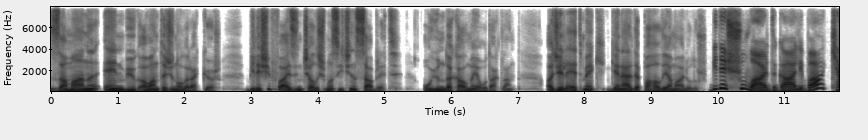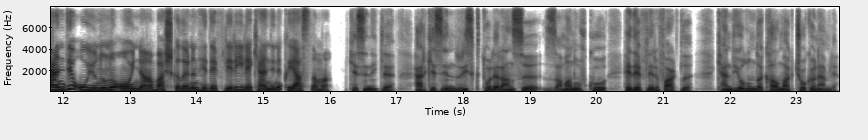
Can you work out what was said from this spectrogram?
Zamanı en büyük avantajın olarak gör. Bileşik faizin çalışması için sabret. Oyunda kalmaya odaklan. Acele etmek genelde pahalıya mal olur. Bir de şu vardı galiba, kendi oyununu oyna, başkalarının hedefleriyle kendini kıyaslama. Kesinlikle. Herkesin risk toleransı, zaman ufku, hedefleri farklı. Kendi yolunda kalmak çok önemli.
